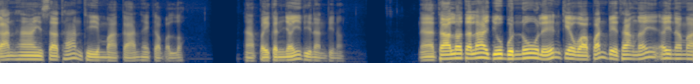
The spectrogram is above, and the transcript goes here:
การให้สถานที่มาการให้กับอัลลอฮ์อ่าไปกันย่อยที่นั่นพี่น้องนะถ้าเราตะลาอยู่บนนู้เลยเห็นเกี่ยวว่าพันไปทางไหนไอ้นามา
